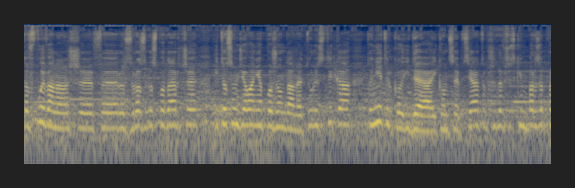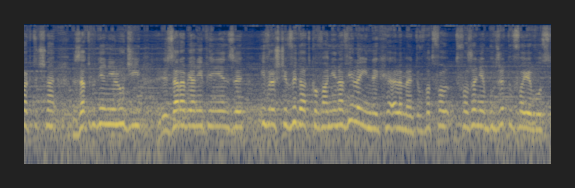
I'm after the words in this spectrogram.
To wpływa na nasz e, w rozrost gospodarczy i to są działania pożądane. Turystyka to nie tylko idea i koncepcja, to przede wszystkim bardzo praktyczne zatrudnianie ludzi, e, zarabianie pieniędzy i wreszcie wydatkowanie na wiele innych elementów, bo two- tworzenie budżetów województw,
